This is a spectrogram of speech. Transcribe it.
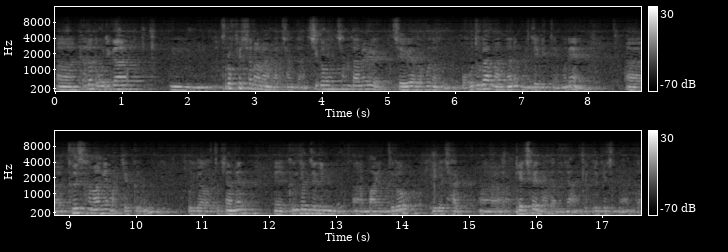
어, 그건 우리가 음, 프로페셔널한 합창단, 직업 합창단을 제외하고는 모두가 만나는 문제이기 때문에 어, 그 상황에 맞게끔 우리가 어떻게 하면 예, 긍정적인 어, 마인드로 이걸 잘 어, 대처해 나가느냐 이제 그런 게 중요합니다.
